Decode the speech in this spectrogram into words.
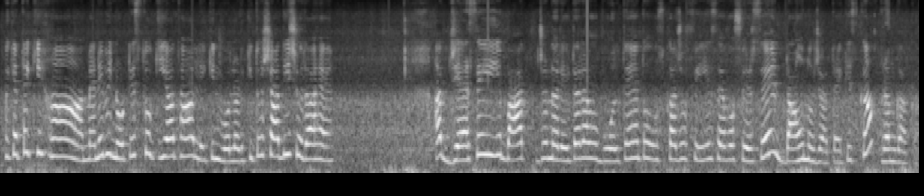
वो कहते हैं कि हाँ मैंने भी नोटिस तो किया था, लेकिन वो लड़की तो शादीशुदा है। अब जैसे ही ये बात जो नरेटर है वो बोलते हैं तो उसका जो फेस है वो फिर से डाउन हो जाता है किसका? रंगा का।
